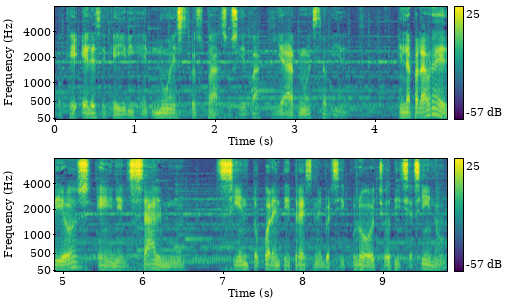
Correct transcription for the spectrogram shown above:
porque Él es el que dirige nuestros pasos y Él va a guiar nuestra vida. En la palabra de Dios, en el Salmo 143, en el versículo 8, dice así, ¿no?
